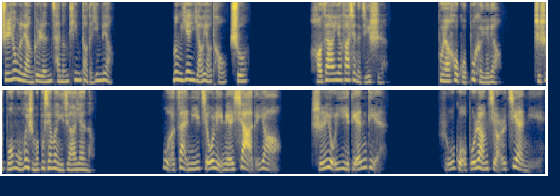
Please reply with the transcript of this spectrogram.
只用了两个人才能听到的音量。孟烟摇摇头说：“好在阿烟发现的及时，不然后果不可预料。只是伯母为什么不先问一句阿烟呢？”我在你酒里面下的药只有一点点，如果不让景儿见你，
